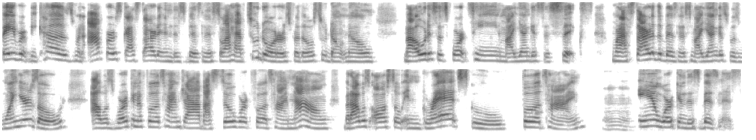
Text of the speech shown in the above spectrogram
favorite because when I first got started in this business, so I have two daughters, for those who don't know, my oldest is 14, my youngest is six. When I started the business, my youngest was one years old. I was working a full-time job. I still work full-time now, but I was also in grad school full-time Mm, and work in this business.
